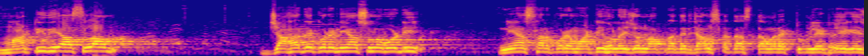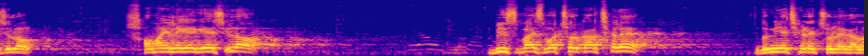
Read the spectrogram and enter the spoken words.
মাটি দিয়ে আসলাম, জাহাজে করে নিয়ে আসলো বডি। নিয়ে আসার পরে মাটি হলো, এই জন্য আপনাদের জালসাতে আসতে আমার একটু লেট হয়ে গিয়েছিল, সময় লেগে গিয়েছিল। বিশ বাইশ বছরকার ছেলে দুনিয়া ছেড়ে চলে গেল।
